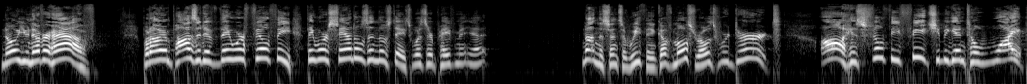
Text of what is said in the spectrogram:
No, you never have. But I am positive they were filthy. They wore sandals in those days. Was there pavement yet? Not in the sense that we think of. Most roads were dirt. Oh, his filthy feet. She began to wipe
